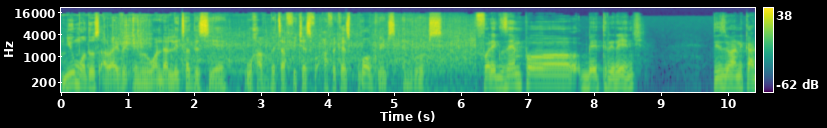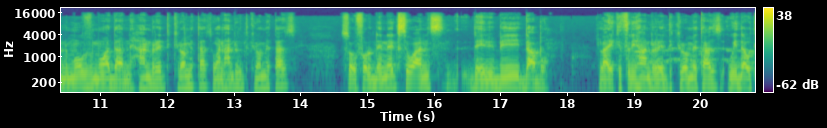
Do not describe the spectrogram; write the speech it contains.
new models arriving in Rwanda later this year will have better features for Africa's poor grids and roads. For example, battery range. This one can move more than 100 kilometers, 100 kilometers. So for the next ones, they will be double, like 300 kilometers without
